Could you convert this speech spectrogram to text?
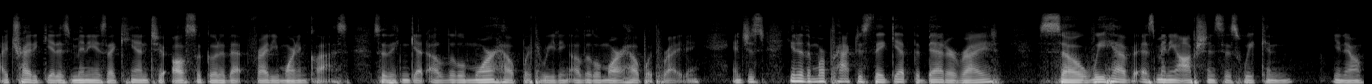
I try to get as many as I can to also go to that Friday morning class so they can get a little more help with reading, a little more help with writing. And just, you know, the more practice they get, the better, right? So we have as many options as we can, you know,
